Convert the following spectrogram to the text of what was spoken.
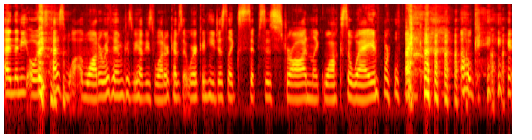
and then he always has wa- water with him because we have these water cups at work and he just like sips his straw and like walks away and we're like okay.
